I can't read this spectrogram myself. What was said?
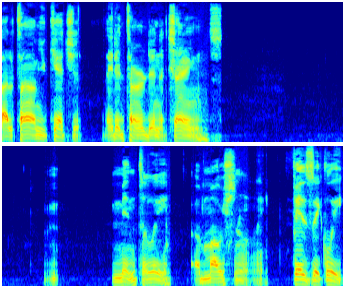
By the time you catch it, they done turned into chains. Mentally, emotionally, physically.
